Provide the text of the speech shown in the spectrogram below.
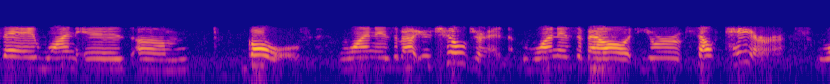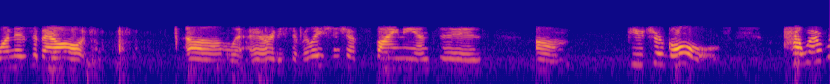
say one is um, goals. One is about your children. One is about your self care. One is about um, I already said relationships, finances, um, future goals. However,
